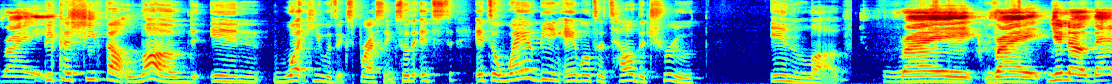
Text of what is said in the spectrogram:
right because she felt loved in what he was expressing. So it's it's a way of being able to tell the truth in love. right right you know that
